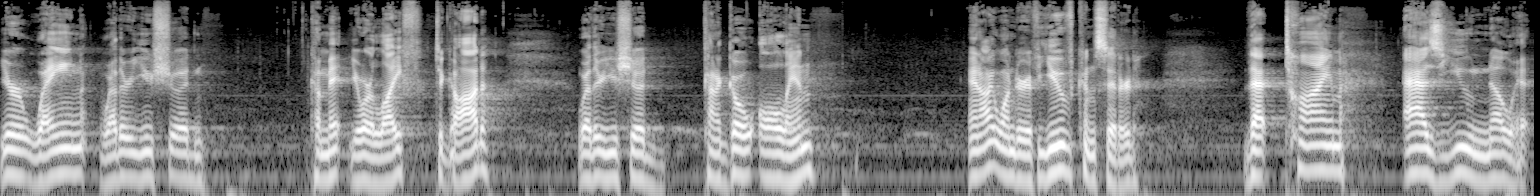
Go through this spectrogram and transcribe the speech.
You're weighing whether you should commit your life to God, whether you should kind of go all in. And I wonder if you've considered that time as you know it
